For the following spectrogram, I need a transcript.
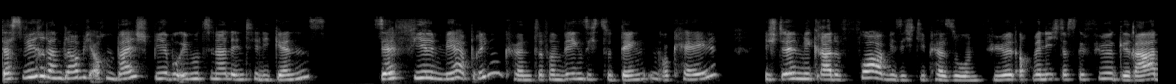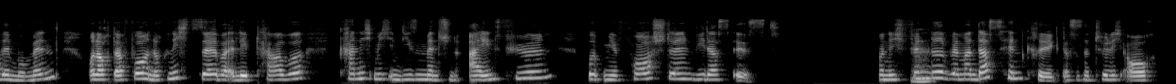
das wäre dann, glaube ich, auch ein Beispiel, wo emotionale Intelligenz sehr viel mehr bringen könnte, von wegen sich zu denken, okay, ich stelle mir gerade vor, wie sich die Person fühlt, auch wenn ich das Gefühl gerade im Moment und auch davor noch nicht selber erlebt habe, kann ich mich in diesen Menschen einfühlen und mir vorstellen, wie das ist. Und ich Mhm. finde, wenn man das hinkriegt, das ist natürlich auch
